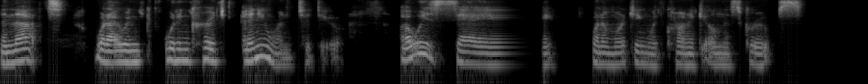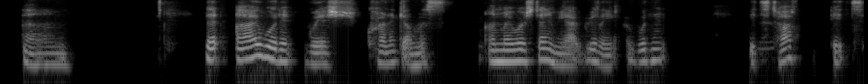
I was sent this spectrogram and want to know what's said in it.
And that's what I would, would encourage anyone to do. I always say when I'm working with chronic illness groups um, that I wouldn't wish chronic illness on my worst enemy. I really, I wouldn't. It's tough. It's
